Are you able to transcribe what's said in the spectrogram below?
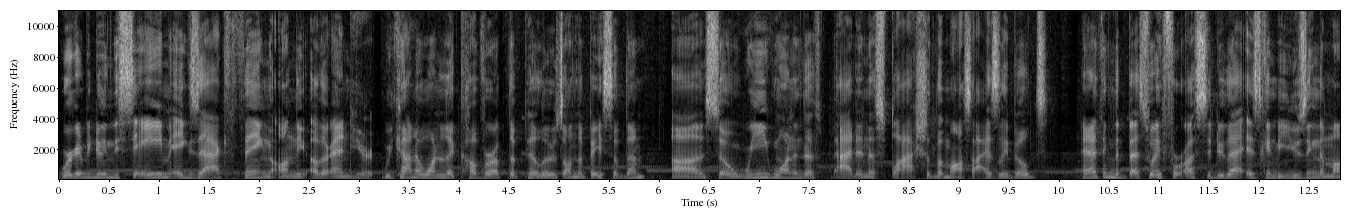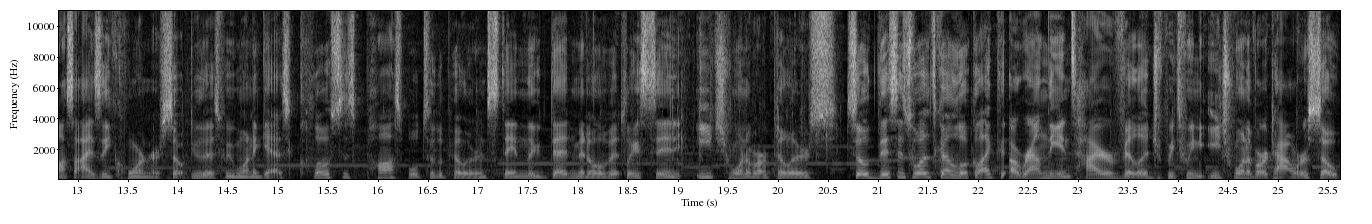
we're going to be doing the same exact thing on the other end here. We kind of wanted to cover up the pillars on the base of them. Uh, so we wanted to add in a splash of the Mos Eisley builds. And I think the best way for us to do that is going to be using the Mos Eisley corner. So do this, we want to get as close as possible to the pillar and stay in the dead middle of it. Place in each one of our pillars. So this is what it's going to look like around the entire village between each one of our towers. So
